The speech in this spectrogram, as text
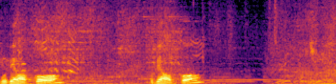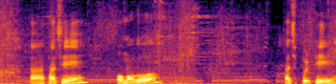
무빙 없고 무빙 없고. 자 다시. 오모구 다시 풀피.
